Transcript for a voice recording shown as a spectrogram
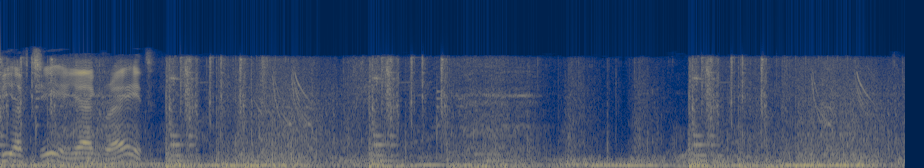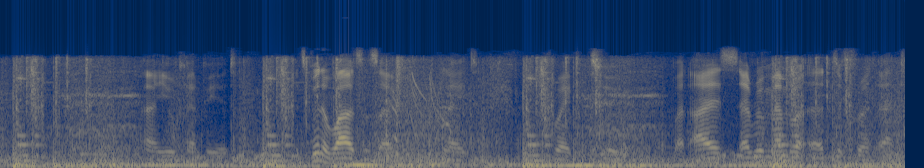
BFG. Yeah, great. Uh, you can be it. It's been a while since I played Quake 2, but I, I remember a different and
